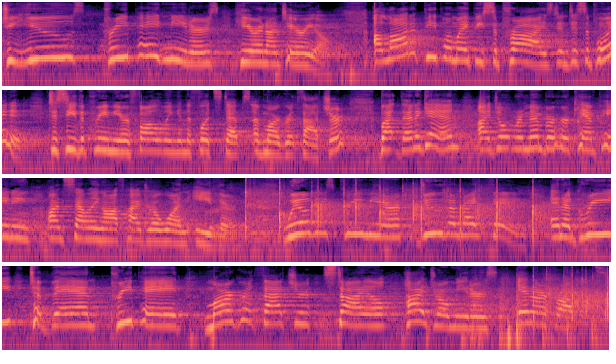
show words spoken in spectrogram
to use prepaid meters here in Ontario. A lot of people might be surprised and disappointed to see the Premier following in the footsteps of Margaret Thatcher, but then again, I don't remember her campaigning on selling off Hydro One either. Will this Premier do the right thing and agree to ban prepaid Margaret Thatcher-style hydro meters in our province?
